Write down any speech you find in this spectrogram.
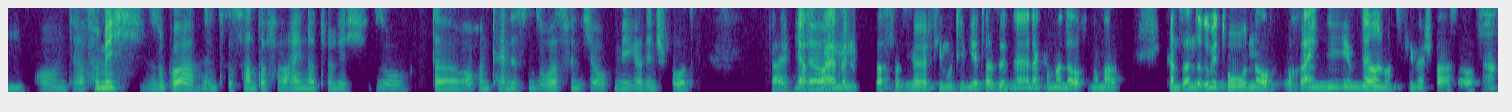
Mhm. Und ja, für mich super interessanter Verein natürlich. So, da auch im Tennis und sowas finde ich auch mega den Sport. Geil. Ja, ja, vor allem, wenn du sagst, dass sie halt viel motivierter sind, ne, dann kann man da auch nochmal ganz andere Methoden auch, auch reinnehmen, ne, und macht viel mehr Spaß auch, ja.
